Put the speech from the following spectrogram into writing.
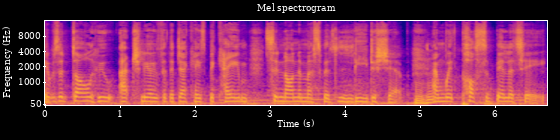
It was a doll who actually, over the decades, became synonymous with leadership and with possibility.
